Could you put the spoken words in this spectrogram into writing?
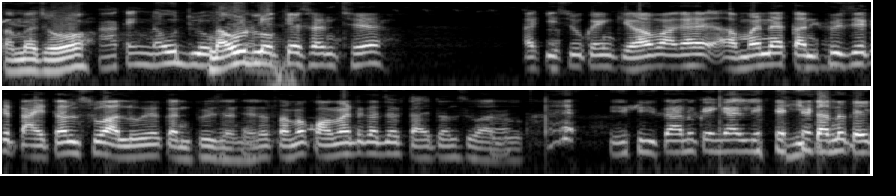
તમે જુઓ. આ કંઈક નવું જ નવું જ લોકેશન છે. આ કીશું કંઈ કહેવા માંગે? અમને કન્ફ્યુઝ છે કે ટાઇટલ શું આલું એ કન્ફ્યુઝન છે. એટલે તમે કોમેન્ટ કરજો ટાઇટલ શું આલું. હિતાનું કંઈક આલી. હિતાનું કઈ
